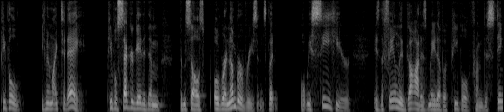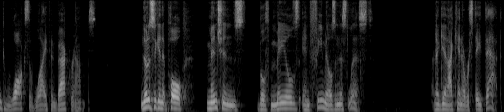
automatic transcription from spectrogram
People, even like today, people segregated them themselves over a number of reasons. But what we see here is the family of God is made up of people from distinct walks of life and backgrounds. Notice again that Paul mentions both males and females in this list. And again, I can't overstate that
